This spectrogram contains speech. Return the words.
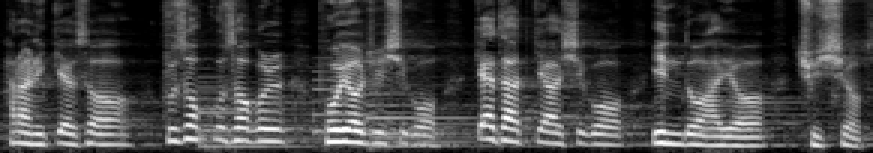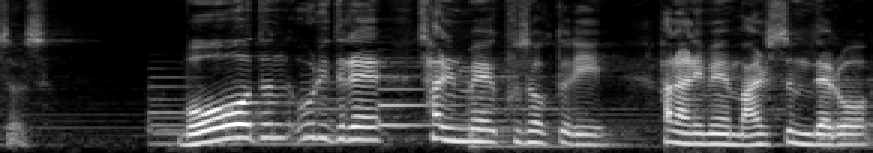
하나님께서 구석구석을 보여주시고 깨닫게 하시고 인도하여 주시옵소서. 모든 우리들의 삶의 구석들이 하나님의 말씀대로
